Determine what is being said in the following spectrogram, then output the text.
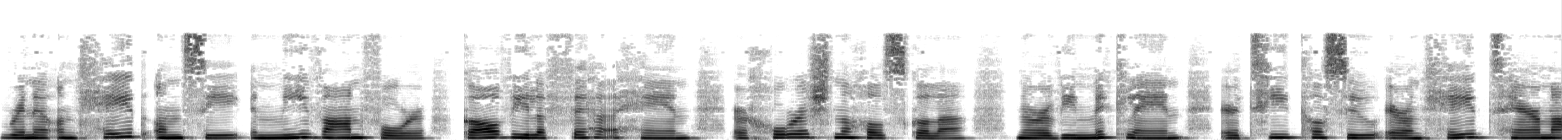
Rinne an chéad ionsaí i fómhair dhá mhíle fiche a haon ar chórais na hOllscoile nuair a bhí Mic Léinn ar tí tosú ar an chéad téarma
